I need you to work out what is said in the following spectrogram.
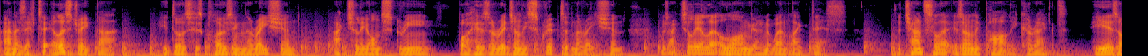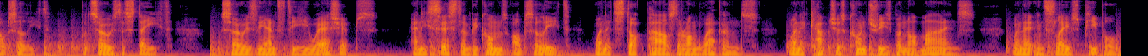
And as if to illustrate that, he does his closing narration actually on screen. But his originally scripted narration was actually a little longer and it went like this The Chancellor is only partly correct. He is obsolete, but so is the state, so is the entity he worships. Any system becomes obsolete when it stockpiles the wrong weapons, when it captures countries but not minds, when it enslaves people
